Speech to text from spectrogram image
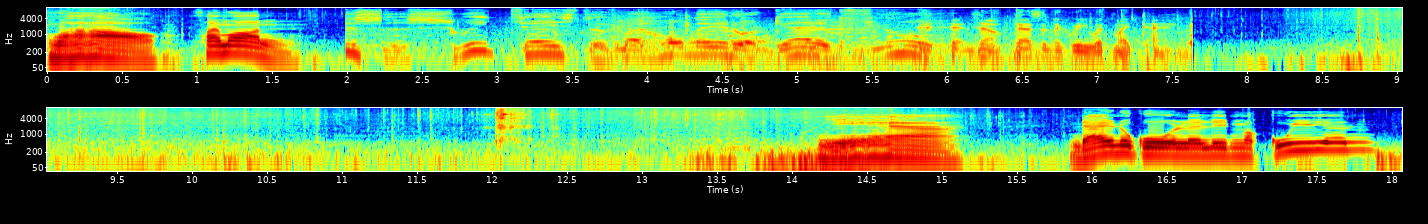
Wow, Simon. is the sweet taste of my homemade organic fuel. no, doesn't agree with my tank. Yeah. Dino cô lên lên McQueen. Yeah.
